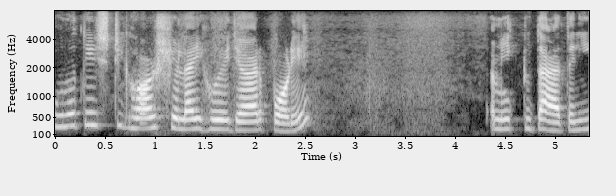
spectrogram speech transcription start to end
উনত্রিশটি ঘর সেলাই হয়ে যাওয়ার পরে আমি একটু তাড়াতাড়ি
